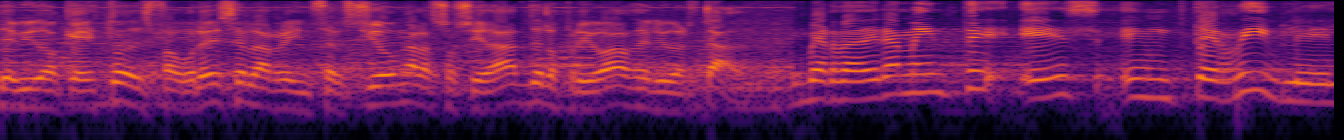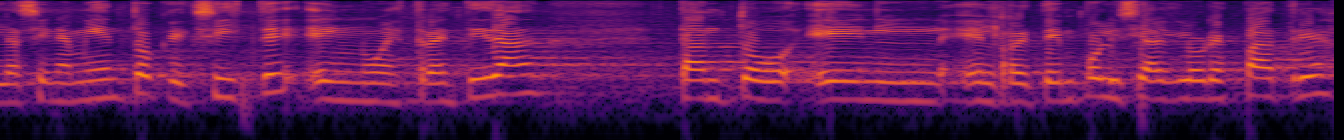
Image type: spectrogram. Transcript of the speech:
debido a que esto desfavorece la reinserción a la sociedad de los privados de libertad. Verdaderamente es terrible el hacinamiento que existe en nuestra entidad, tanto en el retén policial Glorias Patria,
